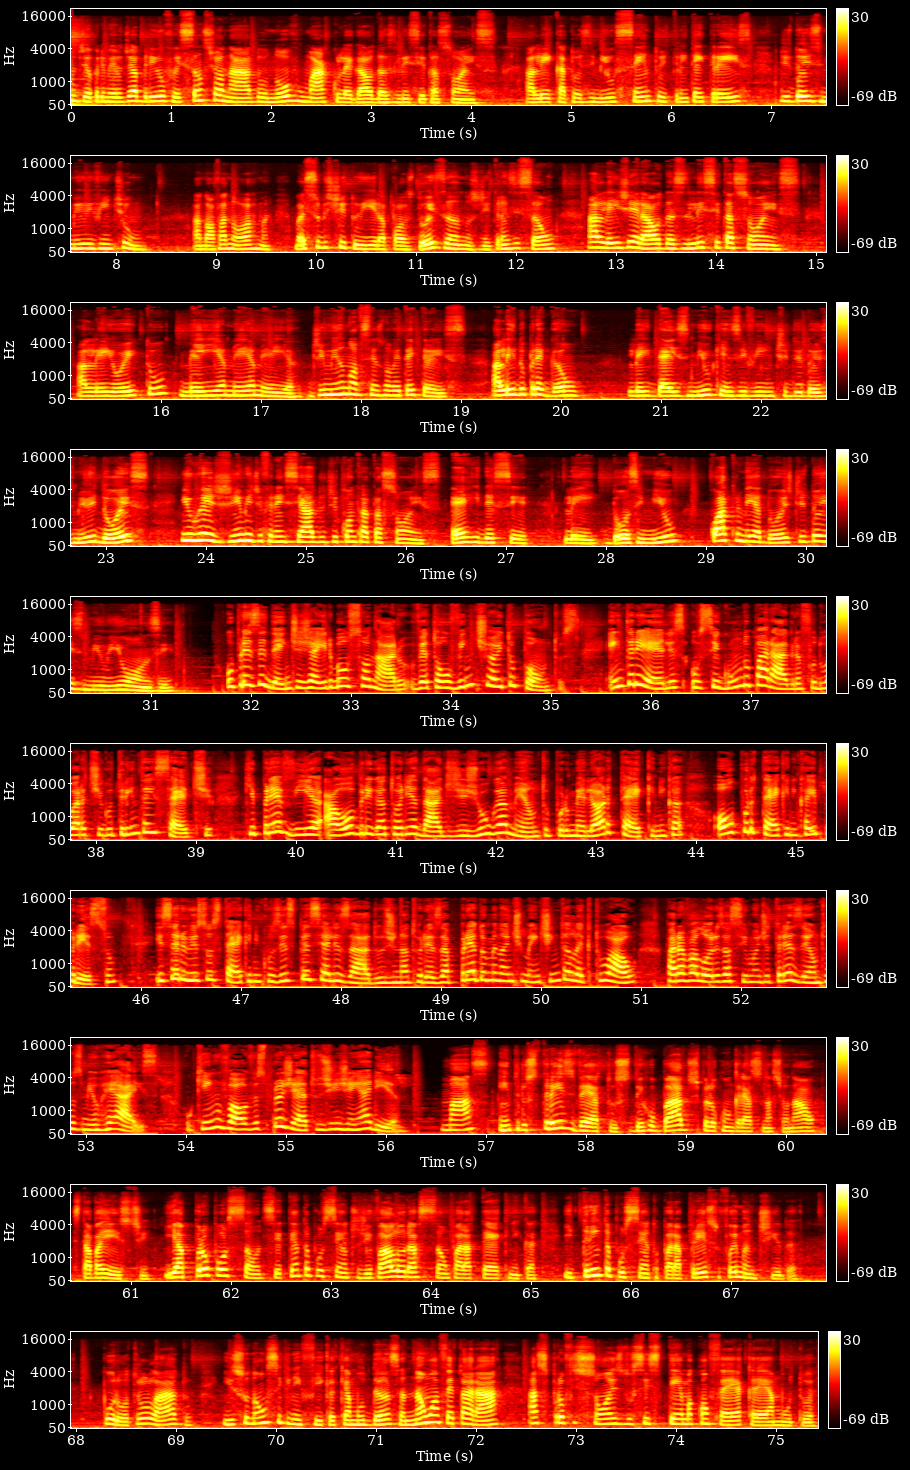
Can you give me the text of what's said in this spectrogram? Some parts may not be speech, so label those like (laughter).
No dia 1 de abril foi sancionado o novo marco legal das licitações, a Lei 14.133 de 2021. A nova norma vai substituir, após dois anos de transição, a Lei Geral das Licitações, a Lei 8666 de 1993, a Lei do Pregão, Lei 10.520 de 2002 e o Regime Diferenciado de Contratações, RDC, Lei 12.462 de 2011. O presidente Jair Bolsonaro vetou 28 pontos, entre eles o segundo parágrafo do artigo 37, que previa a obrigatoriedade de julgamento por melhor técnica ou por técnica e preço, e serviços técnicos especializados de natureza predominantemente intelectual para valores acima de 300 mil reais, o que envolve os projetos de engenharia. Mas, entre os três vetos derrubados pelo Congresso Nacional, estava este, e a proporção de 70% de valoração para a técnica e 30% para preço foi mantida. Por outro lado, isso não significa que a mudança não afetará as profissões do sistema Confea-CREA Mútua.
